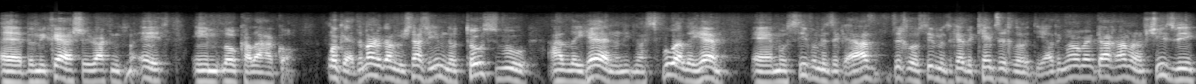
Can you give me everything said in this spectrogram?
אה, במקרה שרק נתמעט אם לא קלה הכל. אוקיי, אז אמרנו גם במשנה שאם נתוספו עליהם, או נתנוספו עליהם, אה, מוסיף ומזכה, אז צריך להוסיף ומזכה וכן צריך להודיע. אז הגמרא אומרת ככה, אמר רב שיזבי,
